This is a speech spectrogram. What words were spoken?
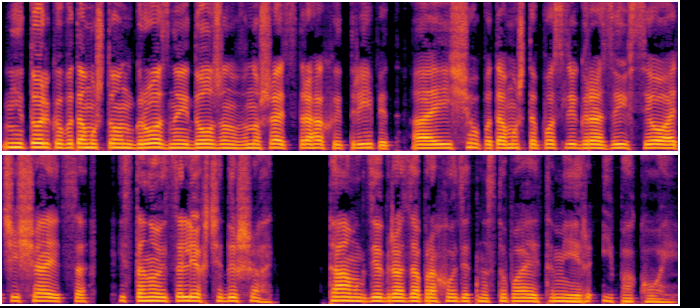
Не только потому, что он грозный и должен внушать страх и трепет, а еще потому, что после грозы все очищается и становится легче дышать. Там, где гроза проходит, наступает мир и покой.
